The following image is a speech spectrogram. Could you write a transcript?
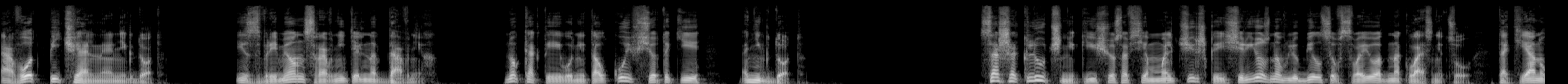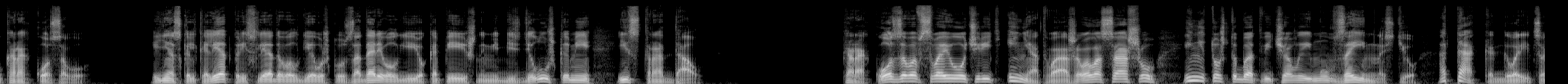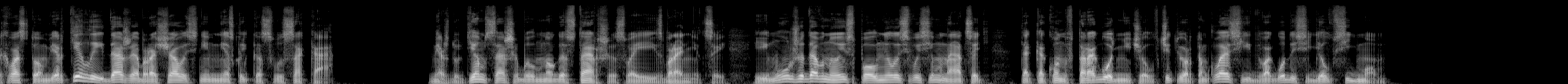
А вот печальный анекдот. Из времен сравнительно давних. Но как ты его не толкуй, все-таки анекдот. Саша Ключник, еще совсем мальчишкой, серьезно влюбился в свою одноклассницу, Татьяну Каракосову. И несколько лет преследовал девушку, задаривал ее копеечными безделушками и страдал. Каракозова, в свою очередь, и не отваживала Сашу, и не то чтобы отвечала ему взаимностью, а так, как говорится, хвостом вертела и даже обращалась с ним несколько свысока. Между тем Саша был много старше своей избранницы, и ему уже давно исполнилось восемнадцать, так как он второгодничал в четвертом классе и два года сидел в седьмом.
